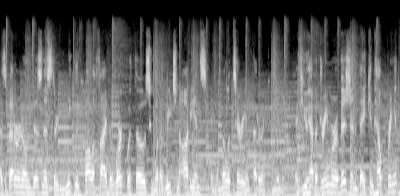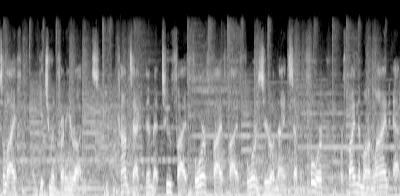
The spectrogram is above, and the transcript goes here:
As a veteran owned business, they're uniquely qualified to work with those who want to reach an audience in the military and veteran community. If you have a dream or a vision, they can help bring it to life and get you in front of your audience. You can contact them at 254 554 0974 or find them online at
